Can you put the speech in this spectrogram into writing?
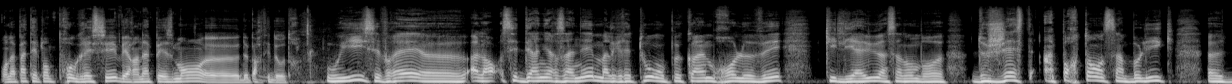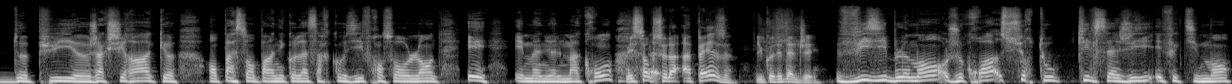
on n'a pas tellement progressé vers un apaisement de part et d'autre. Oui, c'est vrai. alors ces dernières années, malgré tout, on peut quand même relever qu'il y a eu un certain nombre de gestes importants, symboliques, euh, depuis euh, Jacques Chirac, euh, en passant par Nicolas Sarkozy, François Hollande et Emmanuel Macron. Mais sans que cela apaise du côté d'Alger. Visiblement, je crois surtout qu'il s'agit effectivement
